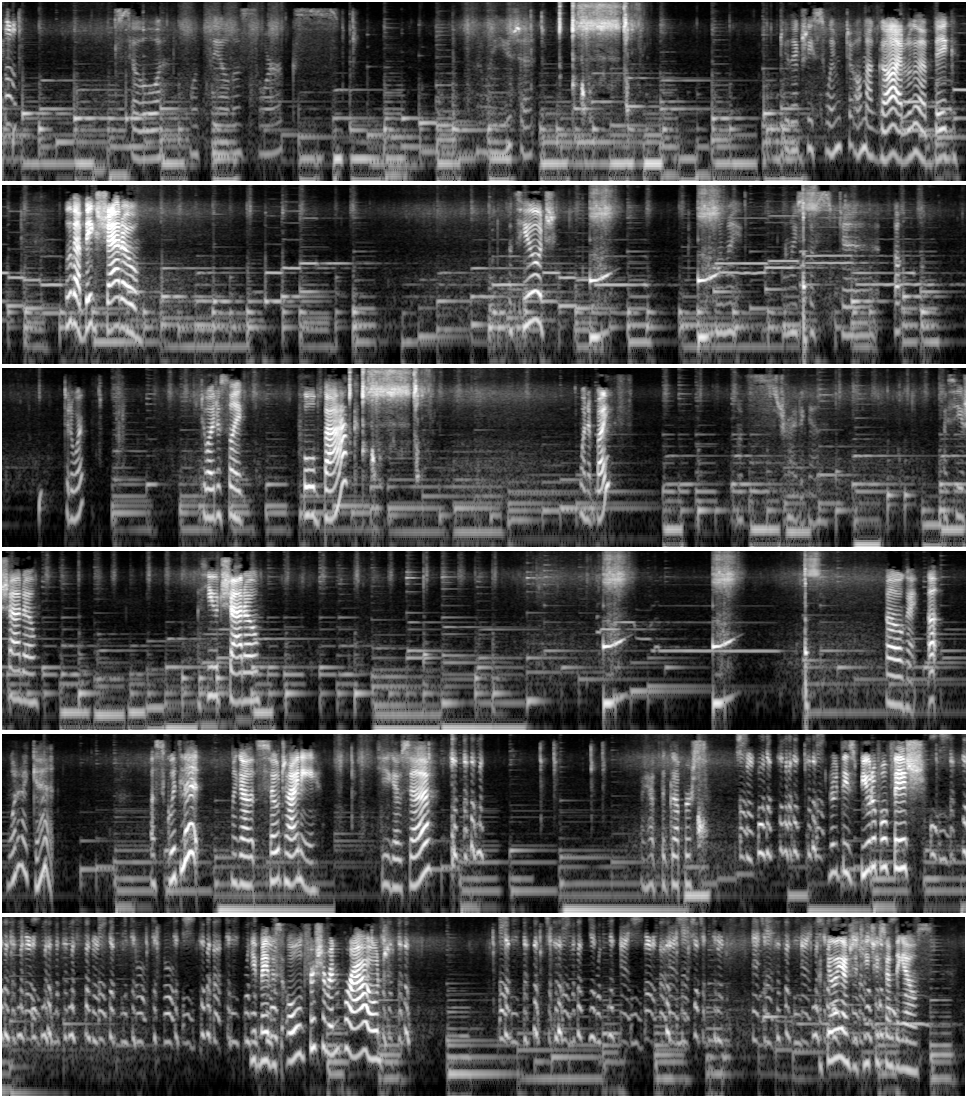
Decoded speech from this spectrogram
Swim to? Oh my god, look at that big. Look at that big shadow. That's huge. What am I? Am I supposed to? Oh, did it work? Do I just like pull back when it bites? See a huge shadow. Oh, okay. Uh, what did I get? A squidlet? Oh my god, that's so tiny. Here you go, sir. I have the guppers. Look at these beautiful fish. You've made this old fisherman proud. I feel like I should teach you something else.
